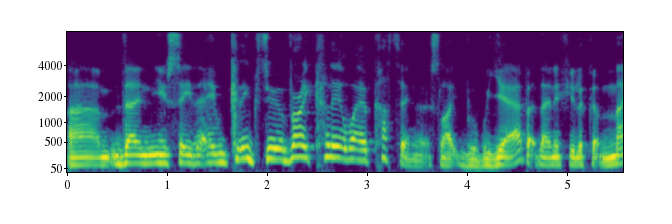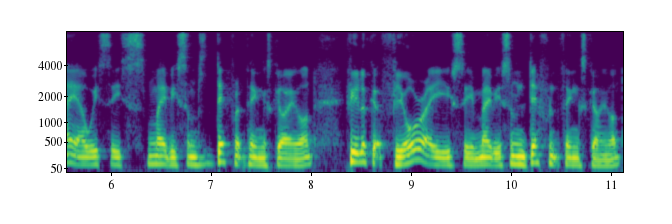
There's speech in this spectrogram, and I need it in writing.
um, then you see that it gives do a very clear way of cutting. And it's like, well, yeah, but then if you look at Meyer, we see maybe some different things going on. If you look at Fiore, you see maybe some different things going on.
